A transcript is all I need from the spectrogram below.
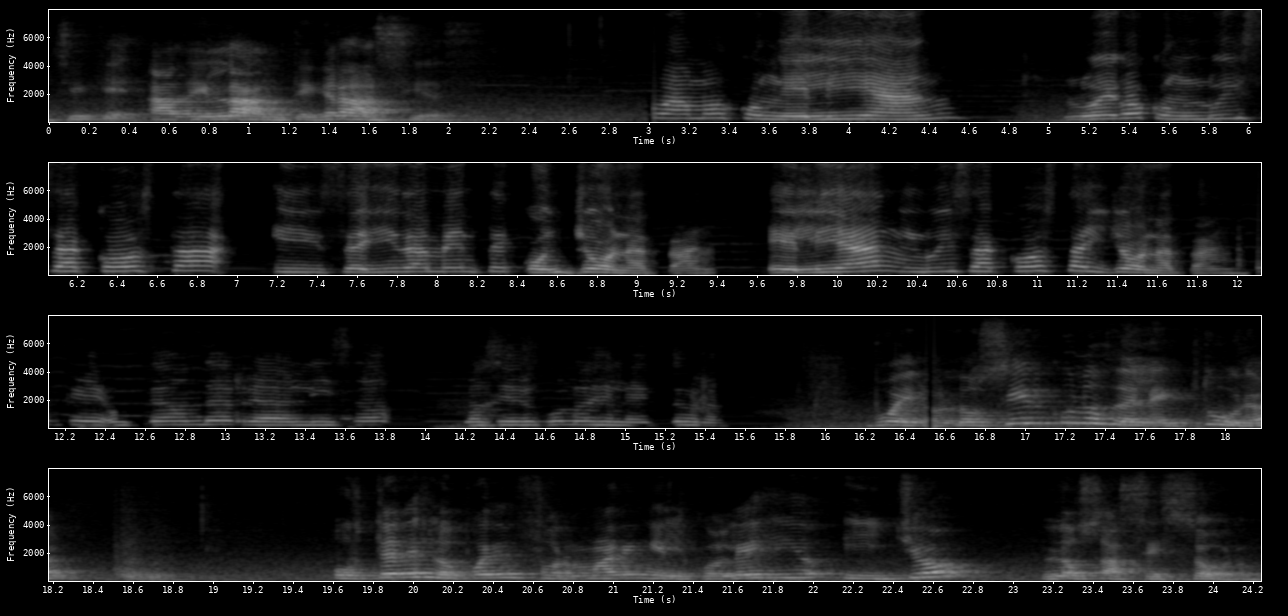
Así que adelante, gracias. Vamos con Elian, luego con Luisa Costa y seguidamente con Jonathan. Elian, Luisa Costa y Jonathan. ¿Usted dónde realiza los círculos de lectura? Bueno, los círculos de lectura ustedes lo pueden formar en el colegio y yo los asesoro.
